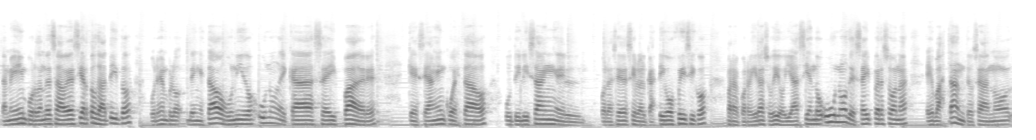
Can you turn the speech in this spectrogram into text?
También es importante saber ciertos datitos, por ejemplo, en Estados Unidos, uno de cada seis padres que se han encuestado utilizan el, por así decirlo, el castigo físico para corregir a sus hijos. Ya siendo uno de seis personas es bastante, o sea, no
